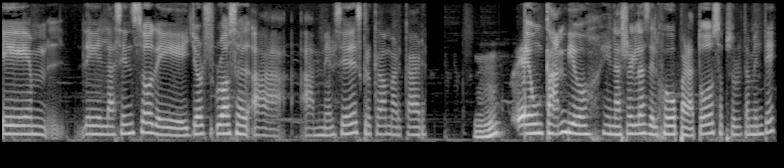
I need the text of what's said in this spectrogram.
eh, el ascenso de George Russell a, a, Mercedes creo que va a marcar uh -huh. eh, un cambio en las reglas del juego para todos, absolutamente.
